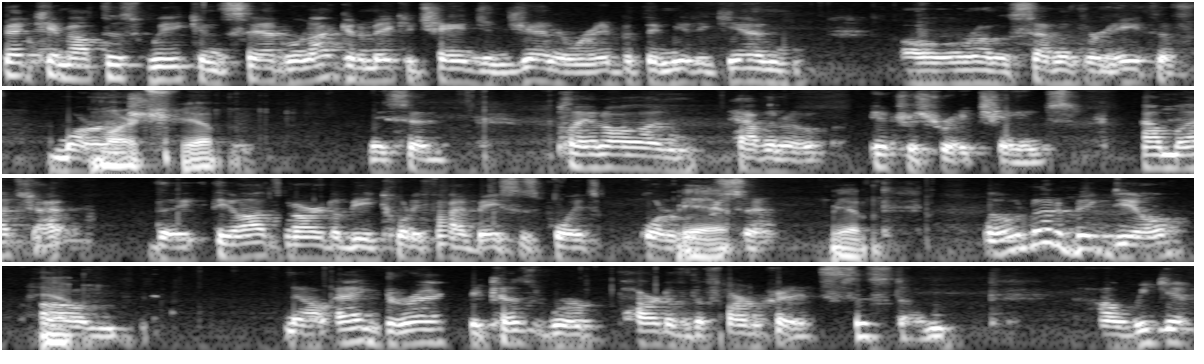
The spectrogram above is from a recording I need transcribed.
Fed came out this week and said we're not going to make a change in January, but they meet again oh, around the seventh or eighth of March. March. Yep. They said plan on having an interest rate change. How much? I, the the odds are it'll be 25 basis points, quarter Yeah. percent. Yep. So not a big deal. Yeah. Um, now, Ag Direct, because we're part of the farm credit system, uh, we get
